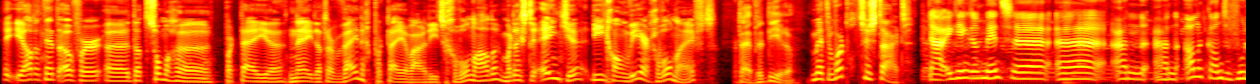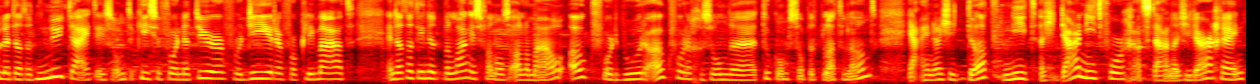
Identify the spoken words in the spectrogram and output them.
Hey, je had het net over eh, dat sommige partijen, nee, dat er weinig partijen waren die iets gewonnen hadden. Maar er is er eentje die gewoon weer gewonnen heeft. Partij voor de Dieren. Met de worteltjestaart. Nou, ik denk dat mensen eh, aan, aan alle kanten voelen dat het nu tijd is om te kiezen voor natuur, voor dieren, voor klimaat. En dat dat in het belang is van ons allemaal. Ook voor de boeren, ook voor een gezonde toekomst op het platteland. Ja, en als je dat niet, als je daar niet voor gaat staan, als je daar geen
